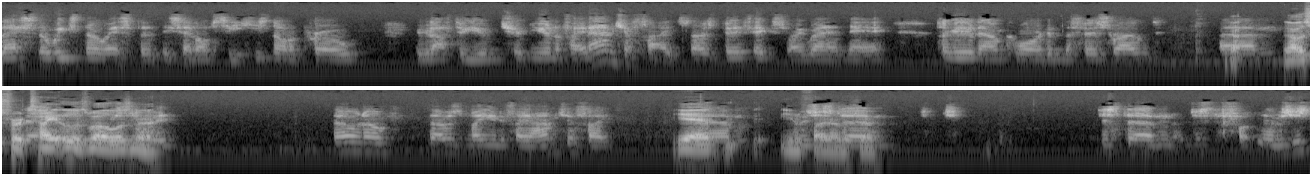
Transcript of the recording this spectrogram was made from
less than a week's notice. But they said obviously he's not a pro. You'll have to unified amateur fight. So that was perfect. So I went in there, took him down, commanded him the first round. Um, That was for a title as well, wasn't it? No, no, that was my unified amateur fight. Yeah, Um, unified amateur. um, just um, just it was just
